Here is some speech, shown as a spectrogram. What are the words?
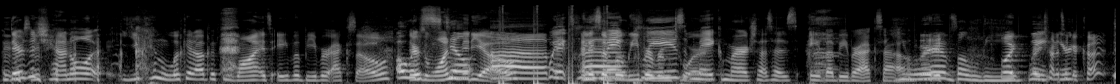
There's a channel you can look it up if you want. It's Ava Bieber XO. Oh, There's it's one still video. up. Wait, And it's a make- Belieber Room please tour. make merch that says Ava Bieber XO. You Wait, were a believe. Like, are you Wait, trying to you're take a cut?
